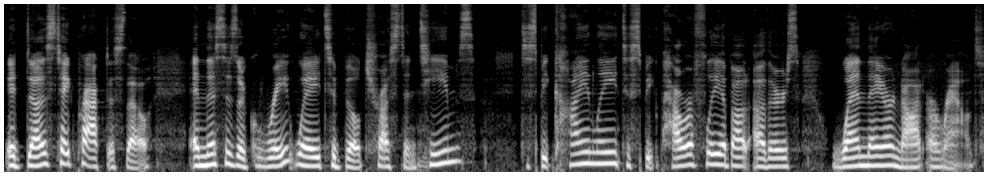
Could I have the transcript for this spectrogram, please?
It does take practice, though, and this is a great way to build trust in teams, to speak kindly, to speak powerfully about others when they are not around.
